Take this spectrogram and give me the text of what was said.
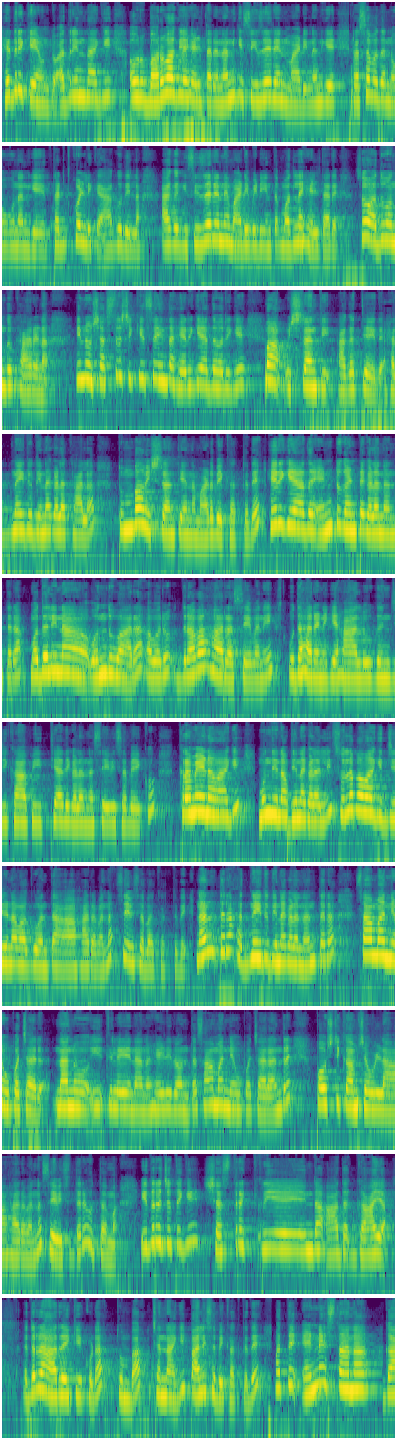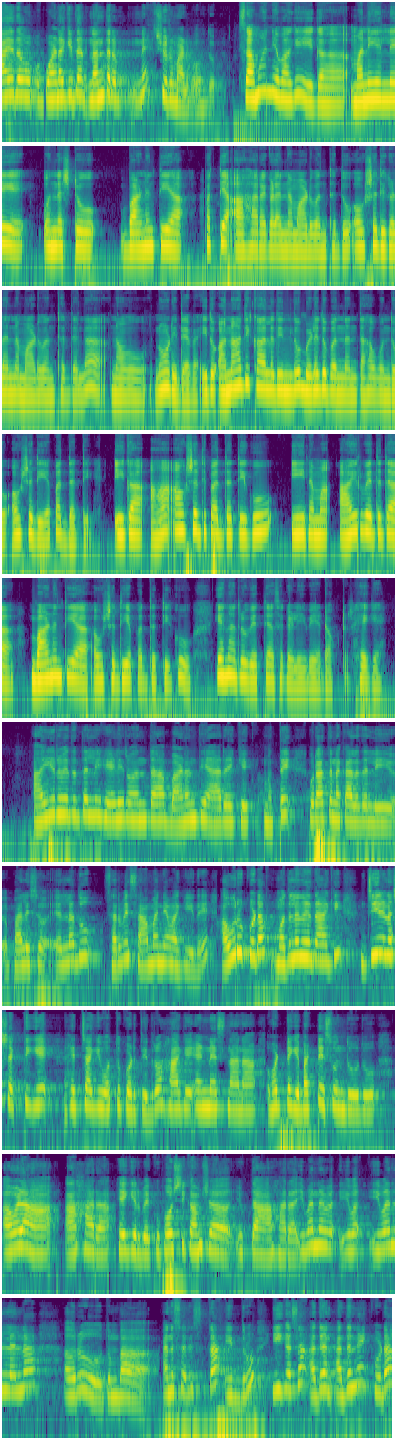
ಹೆದರಿಕೆ ಉಂಟು. ಅದರಿಂದಾಗಿ ಅವರು ಬರುವಾಗಲೇ ಹೇಳ್ತಾರೆ, ನನಗೆ ಸಿಜೇರಿಯನ್ ಮಾಡಿ, ನನಗೆ ಪ್ರಸವದ ನೋವು ನನಗೆ ತಡೆದುಕೊಳ್ಳಿಕ್ಕೆ ಆಗೋದಿಲ್ಲ. ಹಾಗಾಗಿ ಸಿಸೇರಿಯನ್ನೇ ಮಾಡಿಬಿಡಿ ಅಂತ ಮೊದಲೇ ಹೇಳ್ತಾರೆ. ಸೊ ಅದು ಒಂದು ಕಾರಣ. ಇನ್ನು ಶಸ್ತ್ರಚಿಕಿತ್ಸೆಯಿಂದ ಹೆರಿಗೆಯಾದವರಿಗೆ ತುಂಬಾ ವಿಶ್ರಾಂತಿ ಅಗತ್ಯ ಇದೆ. ಹದಿನೈದು ದಿನಗಳ ಕಾಲ ತುಂಬಾ ವಿಶ್ರಾಂತಿಯನ್ನ ಮಾಡಬೇಕಾಗ್ತದೆ. ಹೆರಿಗೆಯಾದ ಎಂಟು ಗಂಟೆಗಳ ನಂತರ ಮೊದಲಿನ ಒಂದು ವಾರ ಅವರು ದ್ರವಾಹಾರ ಸೇವನೆ, ಉದಾಹರಣೆಗೆ ಹಾಲು, ಗಂಜಿ, ಕಾಫಿ ಇತ್ಯಾದಿಗಳನ್ನು ಸೇವಿಸಬೇಕು. ಕ್ರಮೇಣವಾಗಿ ಮುಂದಿನ ದಿನಗಳಲ್ಲಿ ಸುಲಭವಾಗಿ ಜೀರ್ಣವಾಗುವಂತಹ ಆಹಾರವನ್ನ ಸೇವಿಸಬೇಕಾಗ್ತದೆ. ನಂತರ ಹದಿನೈದು ದಿನಗಳ ನಂತರ ಸಾಮಾನ್ಯ ಉಪಚಾರ. ನಾನು ಈಗಲೇ ನಾನು ಹೇಳಿರುವಂತಹ ಸಾಮಾನ್ಯ ಉಪಚಾರ ಅಂದ್ರೆ ಪೌಷ್ಟಿಕಾಂಶವುಳ್ಳ ಆಹಾರವನ್ನ ಸೇವಿಸಿದರೆ ಉತ್ತಮ. ಇದರ ಜೊತೆಗೆ ಶಸ್ತ್ರಕ್ರಿಯೆಯಿಂದ ಆದ ಗಾಯ. ಅದರ ಆರೈಕೆ ಕೂಡ ತುಂಬಾ ಚೆನ್ನಾಗಿ ಪಾಲಿಸಬೇಕಾಗ್ತದೆ. ಮತ್ತೆ ಎಣ್ಣೆ ಸ್ನಾನ ಗಾಯದ ಒಣಗಿದ ನಂತರನೇ ಶುರು ಮಾಡಬಹುದು. ಸಾಮಾನ್ಯವಾಗಿ ಈಗ ಮನೆಯಲ್ಲೇ ಒಂದಷ್ಟು ಬಾಣಂತಿಯ ಪಥ್ಯ ಆಹಾರಗಳನ್ನು ಮಾಡುವಂಥದ್ದು, ಔಷಧಿಗಳನ್ನು ಮಾಡುವಂಥದ್ದೆಲ್ಲ ನಾವು ನೋಡಿದ್ದೇವೆ. ಇದು ಅನಾದಿ ಕಾಲದಿಂದಲೂ ಬೆಳೆದು ಬಂದಂತಹ ಒಂದು ಔಷಧೀಯ ಪದ್ಧತಿ. ಈಗ ಆ ಔಷಧಿ ಪದ್ಧತಿಗೂ, ಈ ನಮ್ಮ ಆಯುರ್ವೇದದ ಬಾಣಂತಿಯ ಔಷಧೀಯ ಪದ್ಧತಿಗೂ ಏನಾದರೂ ವ್ಯತ್ಯಾಸಗಳಿವೆಯೇ ಡಾಕ್ಟರ್? ಹೇಗೆ? ಆಯುರ್ವೇದದಲ್ಲಿ ಹೇಳಿರುವಂತಹ ಬಾಣಂತಿ ಆರೈಕೆ ಮತ್ತೆ ಪುರಾತನ ಕಾಲದಲ್ಲಿ ಪಾಲಿಸುವ ಎಲ್ಲದೂ ಸರ್ವೇ ಸಾಮಾನ್ಯವಾಗಿ ಇದೆ. ಅವರು ಕೂಡ ಮೊದಲನೇದಾಗಿ ಜೀರ್ಣ ಶಕ್ತಿಗೆ ಹೆಚ್ಚಾಗಿ ಒತ್ತು ಕೊಡ್ತಿದ್ರು. ಹಾಗೆ ಎಣ್ಣೆ, ಸ್ನಾನ, ಹೊಟ್ಟೆಗೆ ಬಟ್ಟೆ ಸುಂದುವುದು, ಅವಳ ಆಹಾರ ಹೇಗಿರಬೇಕು ಪೌಷ್ಟಿಕಾಂಶ ಯುಕ್ತ ಆಹಾರ, ಇವನ್ನ, ಇವ, ಇವಲ್ಲೆಲ್ಲ ಅವರು ತುಂಬಾ ಅನುಸರಿಸ್ತಾ ಇದ್ರು. ಈಗ ಸಹ ಅದನ್ ಅದನ್ನೇ ಕೂಡ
